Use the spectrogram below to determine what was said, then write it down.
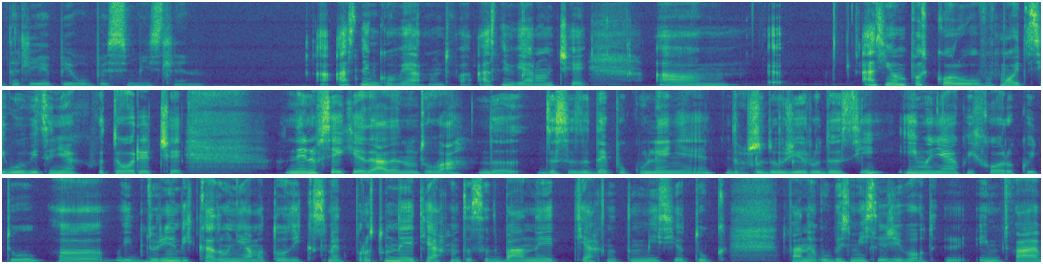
дали е бил безсмислен? А, аз не го вярвам това. Аз не вярвам, че ам, аз имам по-скоро в моите си главица някаква теория, че не на всеки е дадено това да, да създаде поколение, да Точно продължи така. рода си. Има някои хора, които а, и дори не бих казал няма този късмет. Просто не е тяхната съдба, не е тяхната мисия тук. Това не обезмисля живота им. Това е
